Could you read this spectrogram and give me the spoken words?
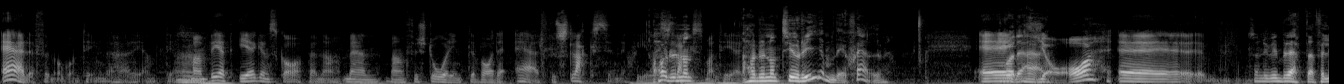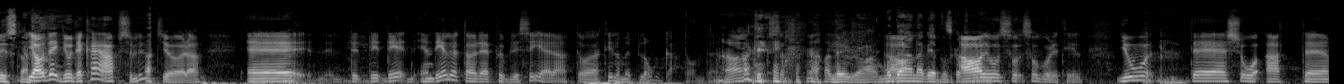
är det för någonting det här egentligen? Mm. Man vet egenskaperna, men man förstår inte vad det är för slags energi, har du slags någon, materia. Har du någon teori om det själv? Eh, vad det är? Ja. Eh, Som du vill berätta för lyssnarna? Ja, det, jo, det kan jag absolut göra. Eh, det, det, det, en del av det är publicerat och jag har till och med bloggat om det. Ja, okay. ja det är bra. Moderna ja. vetenskapsmän. Ja, jo, så, så, går det till. Jo, det är så att eh,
